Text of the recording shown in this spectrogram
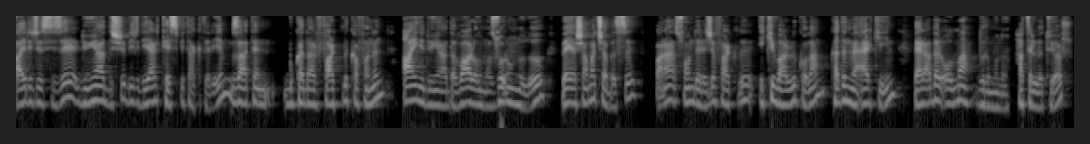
Ayrıca size dünya dışı bir diğer tespit aktarayım. Zaten bu kadar farklı kafanın aynı dünyada var olma zorunluluğu ve yaşama çabası bana son derece farklı iki varlık olan kadın ve erkeğin beraber olma durumunu hatırlatıyor.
